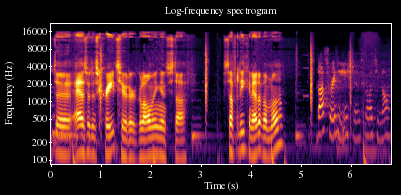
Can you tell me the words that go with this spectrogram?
the hazardous crates here. They're glowing and stuff. Stuff leaking out of them, no? That's radiation. It's gonna let you know.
